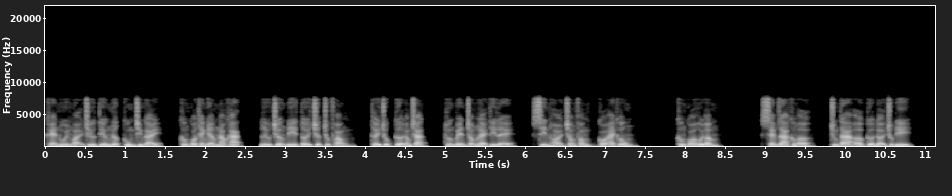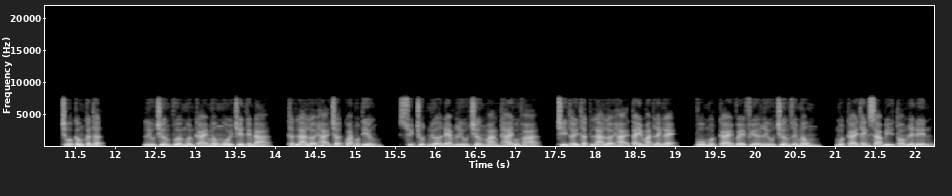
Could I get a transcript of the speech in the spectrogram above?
Khe núi ngoại trừ tiếng nước cùng chim gáy, không có thanh âm nào khác, lưu trương đi tới trước trúc phòng, thấy trúc cửa đóng chặt, hướng bên trong lệ thi lễ, xin hỏi trong phòng có ai không? Không có hồi âm. Xem ra không ở, chúng ta ở cửa đợi chút đi. Chúa công cẩn thận. Lưu trương vừa muốn cái mông ngồi trên thềm đá, thật là lợi hại trợn quát một tiếng, suýt chút nữa đem lưu trương màng thai uốn phá, chỉ thấy thật là lợi hại tay mắt lanh lẹ, vồ một cái về phía lưu trương dưới mông, một cái thanh xà bị tóm lên đến,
